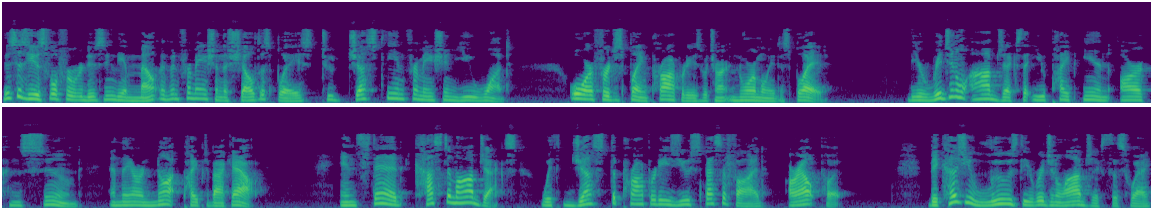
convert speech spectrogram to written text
This is useful for reducing the amount of information the shell displays to just the information you want, or for displaying properties which aren't normally displayed. The original objects that you pipe in are consumed, and they are not piped back out. Instead, custom objects with just the properties you specified are output. Because you lose the original objects this way,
